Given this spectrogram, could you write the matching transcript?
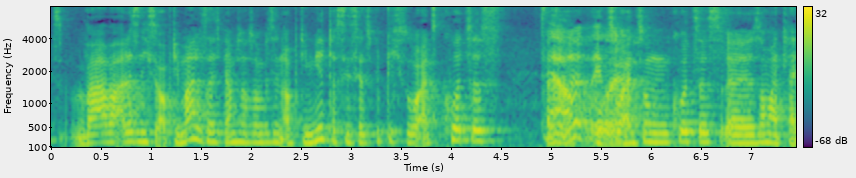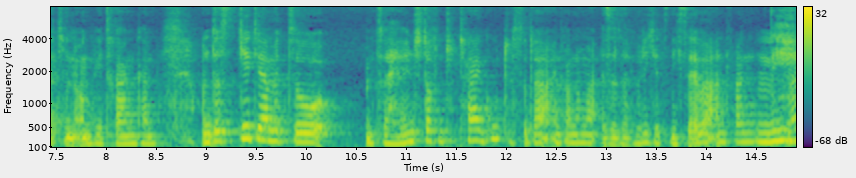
Es war aber alles nicht so optimal. Das heißt, wir haben es noch so ein bisschen optimiert, dass sie es jetzt wirklich so als kurzes, also Ja, ne, auch jetzt so cool. als so ein kurzes äh, Sommerkleidchen irgendwie tragen kann. Und das geht ja mit so mit so hellen Stoffen total gut, dass du da einfach nochmal, also da würde ich jetzt nicht selber anfangen. Nee. Ne?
